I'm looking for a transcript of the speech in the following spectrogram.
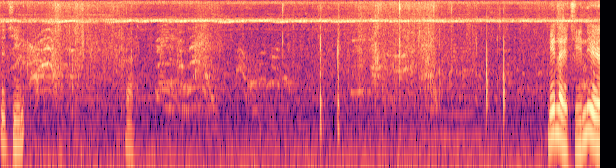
chưa chín. Này. mít này chín thì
